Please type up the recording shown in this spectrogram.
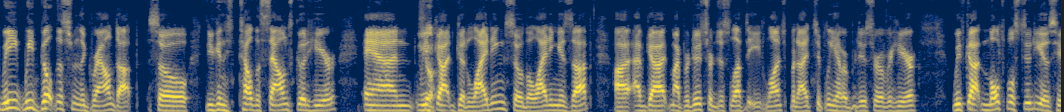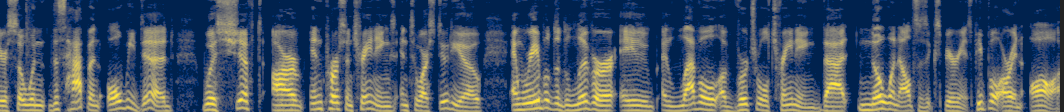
we, we built this from the ground up, so you can tell the sound's good here, and we've Sure. got good lighting, so the lighting is up. Uh, I've got my producer just left to eat lunch, but I typically have a producer over here. We've got multiple studios here, so when this happened, all we did was shift our in-person trainings into our studio, and we're able to deliver a, a level of virtual training that no one else has experienced. People are in awe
